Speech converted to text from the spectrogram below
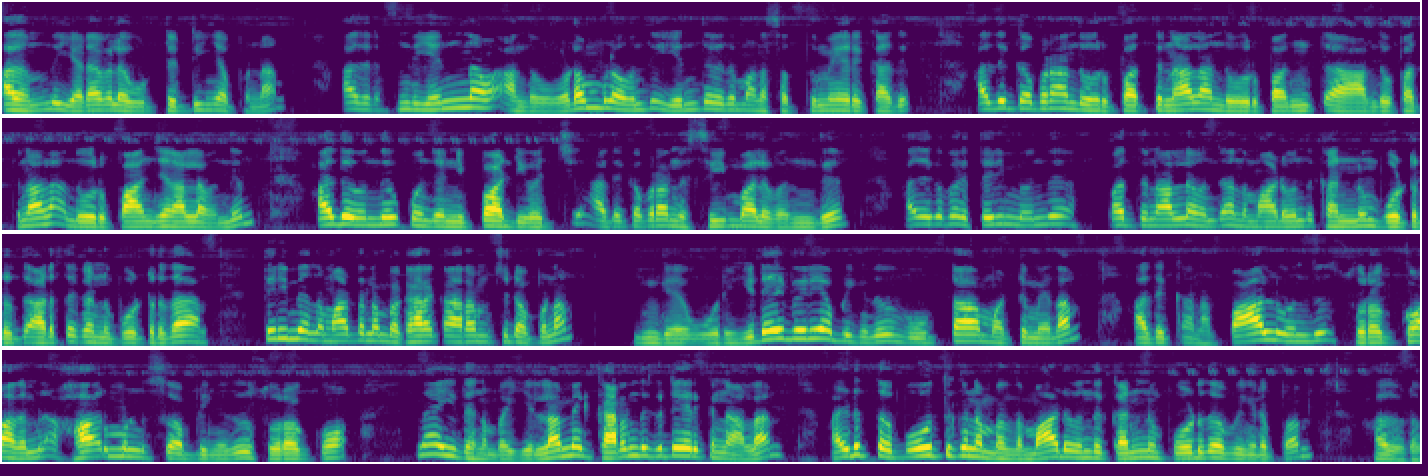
அதை வந்து இடவில் விட்டுட்டிங்க அப்படின்னா அதில் வந்து என்ன அந்த உடம்புல வந்து எந்த விதமான சத்துமே இருக்காது. அதுக்கப்புறம் அந்த ஒரு பத்து நாள் அந்த ஒரு பந்த் அந்த பத்து நாள் அந்த ஒரு பாஞ்சு நாளில் வந்து அது வந்து கொஞ்சம் நிப்பாட்டி வச்சு அதுக்கப்புறம் அந்த சீம்பால் வந்து அதுக்கப்புறம் திரும்பி வந்து பத்து நாளில் வந்து அந்த மாடு வந்து கண்ணும் போட்டுருது அடுத்த கன்று போட்டுருதா? திரும்பி அந்த மாட்டை நம்ம கறக்க ஆரம்பிச்சிட்டோம் அப்படின்னா இங்கே ஒரு இடைவெளி அப்படிங்கிறது விட்டால் மட்டுமே தான் அதுக்கான பால் வந்து சுரக்கும். அதே மாதிரி ஹார்மோன்ஸ் அப்படிங்கிறது சுரக்கும். ஏன்னா இதை. நம்ம எல்லாமே கறந்துக்கிட்டே இருக்கனால அடுத்த போகத்துக்கு நம்ம அந்த மாடு வந்து கன்று போடுது அப்படிங்கிறப்ப அதோட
